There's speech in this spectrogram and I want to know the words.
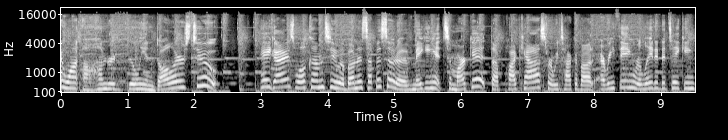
I want a hundred billion dollars too. Hey guys, welcome to a bonus episode of Making It to Market, the podcast where we talk about everything related to taking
